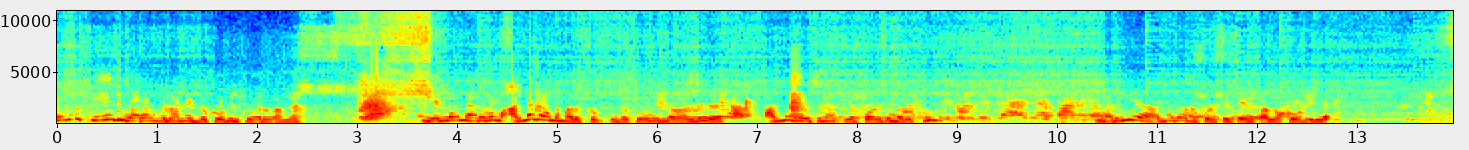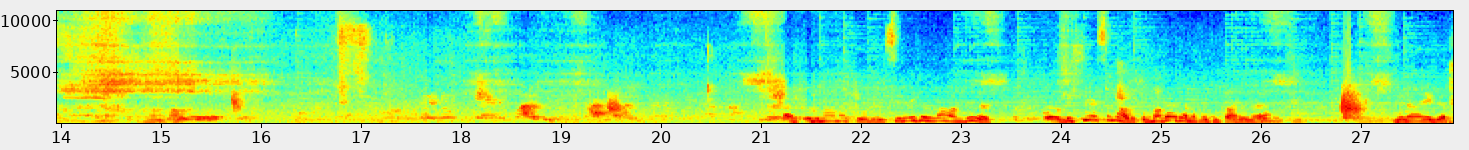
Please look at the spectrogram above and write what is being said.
ரொம்ப தேடி வரவங்க தானே இந்த கோவிலுக்கு வருவாங்க. எல்லா நேரமும் அன்னதானம் இருக்கும். இந்த கோவில்ல வந்து அன்னபோஜனம் எப்பொழுதும் இருக்கும். நிறைய அன்னதானம் கொடுத்துட்டே இருப்பாங்க கோவில்ல. அற்புதமான கோவில் சிலைகள்லாம் வந்து வித்தியாசமா இருக்கு. மகா கணபதி பாருங்க. விநாயகர்.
